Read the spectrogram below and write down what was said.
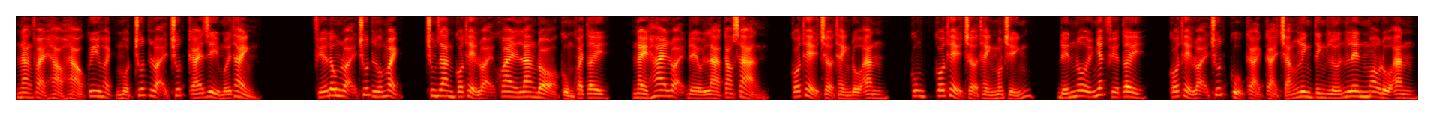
Nàng phải hảo hảo quy hoạch một chút loại chút cái gì mới thành. Phía đông loại chút lúa mạch, trung gian có thể loại khoai lang đỏ cùng khoai tây, này hai loại đều là cao sản, có thể trở thành đồ ăn, cũng có thể trở thành món chính, đến nôi nhất phía tây, có thể loại chút củ cải cải trắng linh tinh lớn lên mau đồ ăn,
